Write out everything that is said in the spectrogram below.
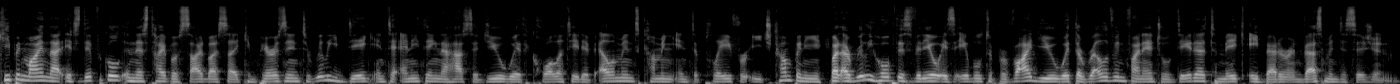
Keep in mind that it's difficult in this type of side-by-side comparison to really dig into anything that has to do with qualitative elements coming into play for each company, but I really hope this video is able to provide you with the relevant financial data to make a better investment decision.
